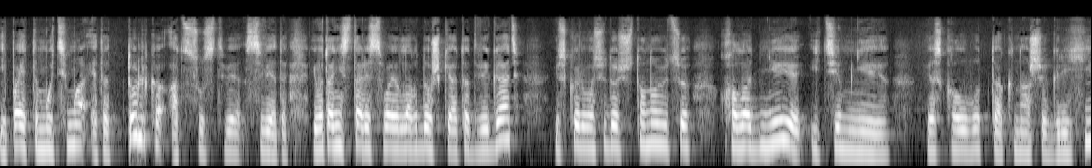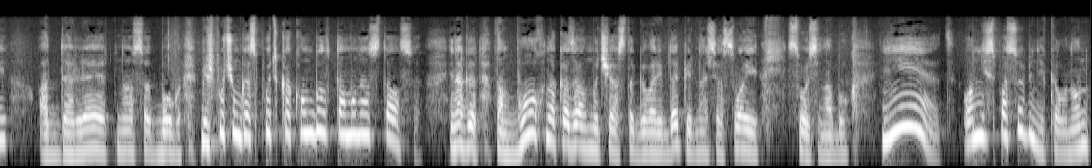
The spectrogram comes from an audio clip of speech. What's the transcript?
И поэтому тьма – это только отсутствие света. И вот они стали свои ладошки отодвигать, и сказали, Василий становится холоднее и темнее. Я сказал, вот так наши грехи отдаляют нас от Бога. Между прочим, Господь, как Он был, там Он остался. Иногда там Бог наказал, мы часто говорим, да, перенося свои свойства на Бог. Нет, Он не способен никого. Он,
